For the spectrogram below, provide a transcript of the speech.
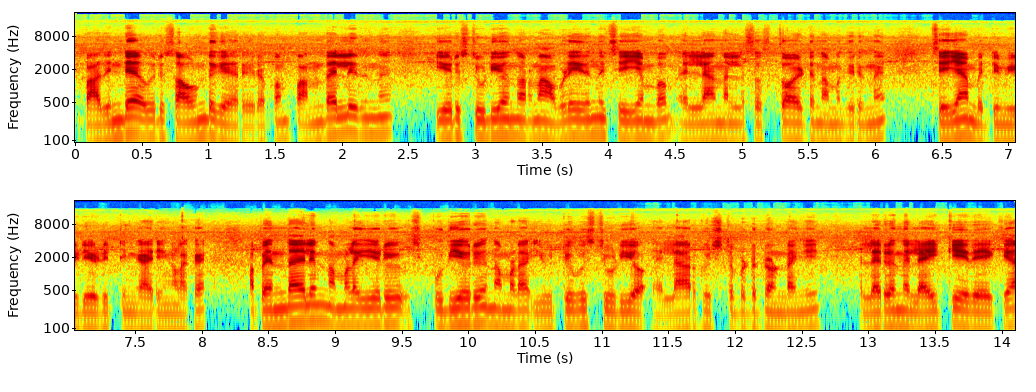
അപ്പോൾ അതിന്റെ ഒരു സൗണ്ട് കയറി വരും. അപ്പം പന്തലിരുന്ന് ഈ ഒരു സ്റ്റുഡിയോ എന്ന് പറഞ്ഞാൽ അവിടെ ഇരുന്ന് ചെയ്യുമ്പം എല്ലാം നല്ല സ്വസ്ഥമായിട്ട് നമുക്കിരുന്ന് ചെയ്യാൻ പറ്റും വീഡിയോ എഡിറ്റിംഗ് കാര്യങ്ങളൊക്കെ. അപ്പോൾ എന്തായാലും നമ്മൾ ഈ ഒരു പുതിയൊരു നമ്മുടെ യൂട്യൂബ് സ്റ്റുഡിയോ എല്ലാവർക്കും ഇഷ്ടപ്പെട്ടിട്ടുണ്ടെങ്കിൽ എല്ലാവരും ഒന്ന് ലൈക്ക് ചെയ്തേക്കുക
